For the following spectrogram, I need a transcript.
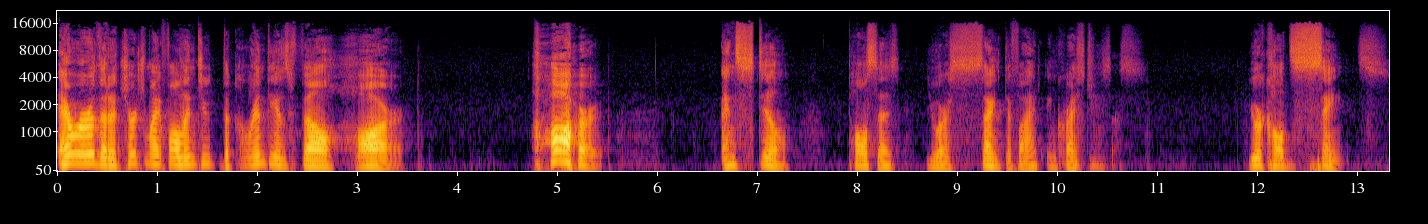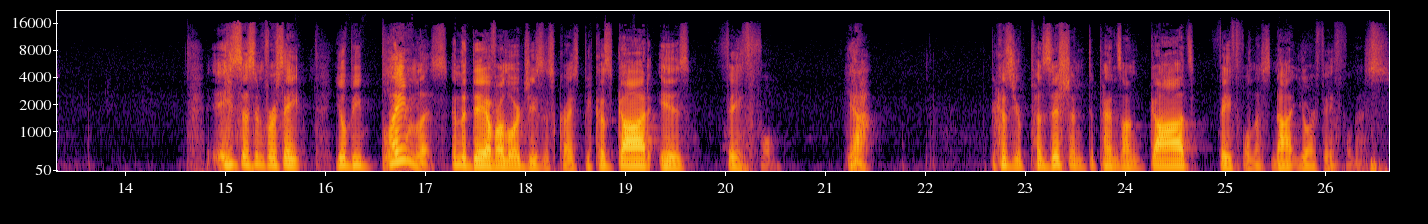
error that a church might fall into, the Corinthians fell hard. Hard. And still, Paul says, you are sanctified in Christ Jesus. You are called saints. He says in verse 8, you'll be blameless in the day of our Lord Jesus Christ because God is faithful. Yeah. Because your position depends on God's faithfulness, not your faithfulness.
